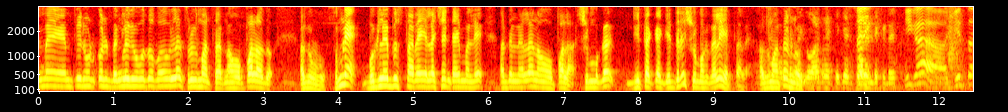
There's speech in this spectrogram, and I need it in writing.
ಎಂ ಎ ಎಂ ಪಿ ನೋಡ್ಕೊಂಡು ಬೆಂಗಳೂರಿಗೆ ಹೋಗೋದು ಅವೆಲ್ಲ ಸುಳ್ಳು ಮಾತು ಸರ್ ನಾವು ಒಪ್ಪಲ್ಲ ಅದು. ಅದು ಸುಮ್ಮನೆ ಬುಗ್ಲೆಬ್ಬಿಸ್ತಾರೆ ಎಲೆಕ್ಷನ್ ಟೈಮಲ್ಲಿ ಅದನ್ನೆಲ್ಲ ನಾವು ಒಪ್ಪಲ್ಲ. ಶಿವಮೊಗ್ಗ ಗೀತಕ್ಕ ಗೆದ್ದರೆ ಶಿವಮೊಗ್ಗದಲ್ಲೇ ಇರ್ತಾರೆ. ಅದು ಮಾತ್ರ ನೋಡಿ ಈಗ ಗೀತಾ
